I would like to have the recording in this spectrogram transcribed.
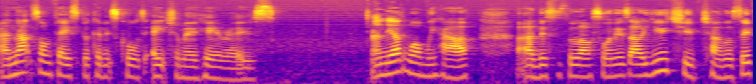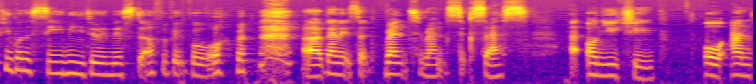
And that's on Facebook, and it's called HMO Heroes. And the other one we have, and this is the last one, is our YouTube channel. So if you want to see me doing this stuff a bit more, uh, then it's at Rent to Rent Success uh, on YouTube, or and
